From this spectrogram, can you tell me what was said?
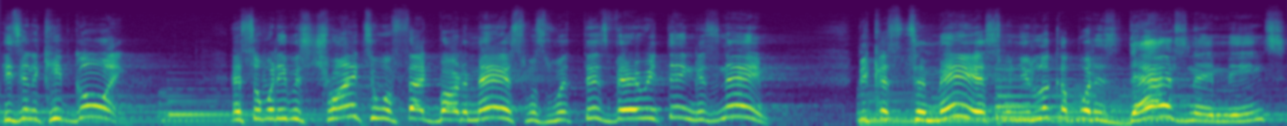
He's going to keep going. And so what he was trying to affect Bartimaeus was with this very thing, his name. Because Timaeus, when you look up what his dad's name means,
